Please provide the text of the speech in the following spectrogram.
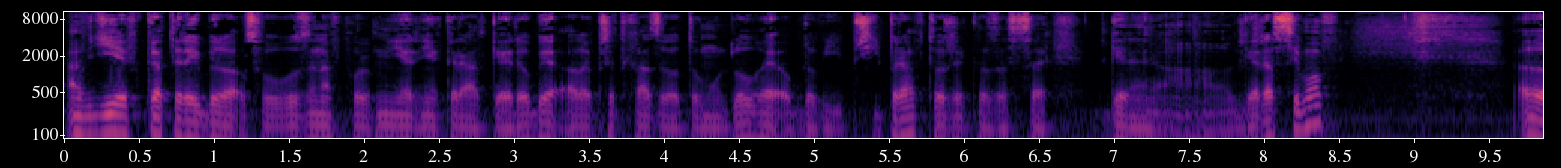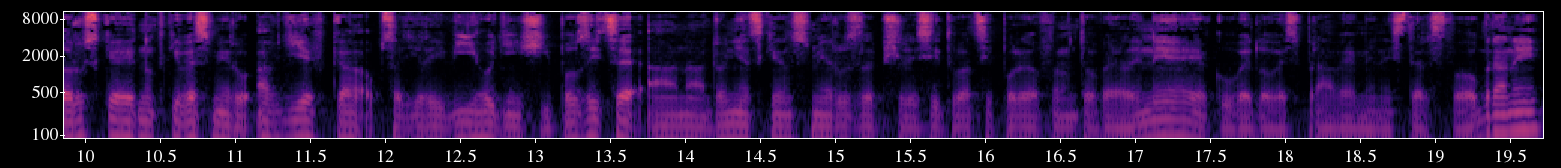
A Vdíjevka tedy byla osvobozena v poměrně krátké době, ale předcházelo tomu dlouhé období příprav, to řekl zase generál Gerasimov. Eh, ruské jednotky ve směru Avdíjevka obsadily výhodnější pozice a na doněckém směru zlepšili situaci podél frontové linie, jak uvedlo ve zprávě ministerstvo obrany.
